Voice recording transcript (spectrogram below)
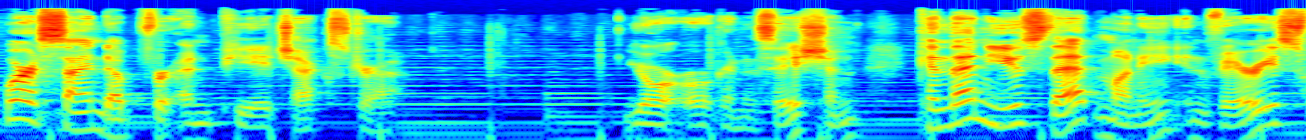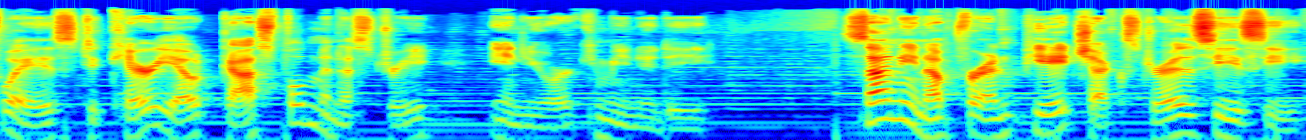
who are signed up for NPH Extra. Your organization can then use that money in various ways to carry out gospel ministry in your community. Signing up for NPH Extra is easy.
